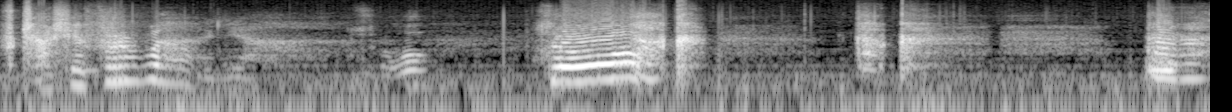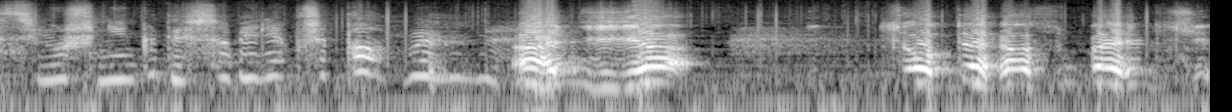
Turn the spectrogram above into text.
w czasie fruwania. Co? Co? Tak, tak. Teraz już nigdy sobie nie przypomnę. Ani ja! Co teraz będzie?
